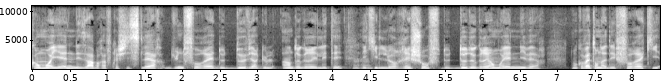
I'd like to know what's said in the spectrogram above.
qu'en moyenne, les arbres rafraîchissent l'air d'une forêt de 2,1 degrés l'été et qu'ils le réchauffent de 2 degrés en moyenne l'hiver. Donc en fait, on a des forêts qui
